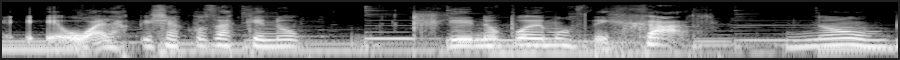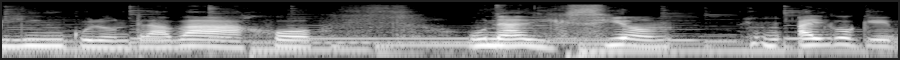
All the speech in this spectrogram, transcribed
eh, o a las, aquellas cosas que no, que no podemos dejar. ¿no? Un vínculo, un trabajo, una adicción algo que,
